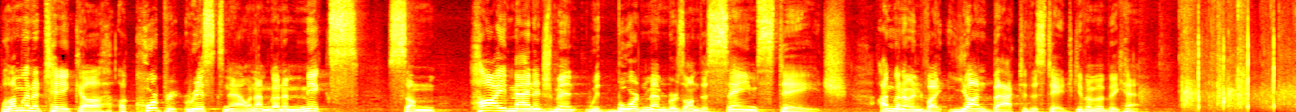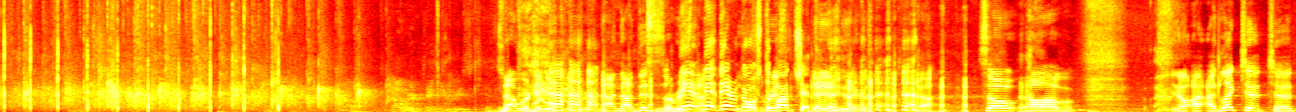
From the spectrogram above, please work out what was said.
Well, I'm going to take a, a corporate risk now and I'm going to mix some high management with board members on the same stage. I'm going to invite Jan back to the stage. Give him a big hand. Now we're taking a big risk. Now, now this is a risk. There, there, there goes the budget. Yeah, yeah, goes, yeah. So, um, you know, I, would like to, to,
